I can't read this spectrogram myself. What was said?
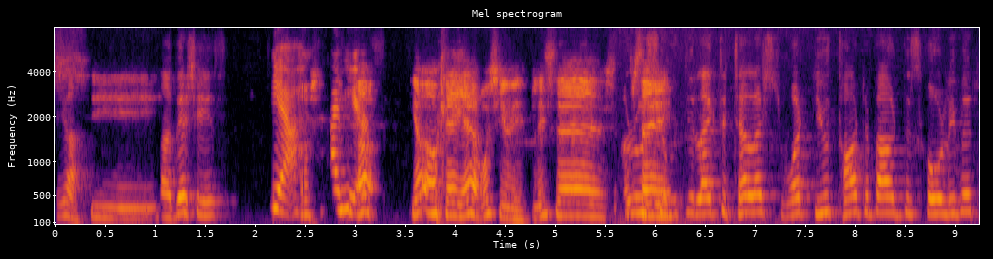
yeah. see. Uh, there she is. Yeah, oh, I'm here. Oh, yeah, okay, yeah, Arushi, please uh, Arushi, say. would you like to tell us what you thought about this whole event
